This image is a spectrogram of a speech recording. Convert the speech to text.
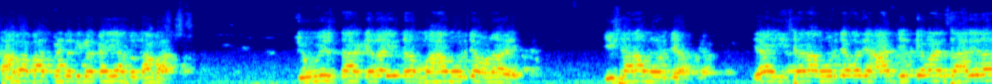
थांबा पाच मिनिटं तिकडे काही असो थांबा. चोवीस तारखेला इथं महामोर्चा होणार आहे. इशारा मोर्चा. या इशारा मोर्चामध्ये आज जितके माणसं आले ना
